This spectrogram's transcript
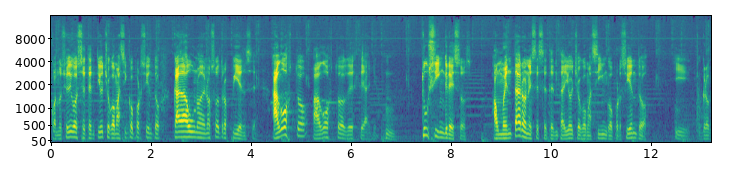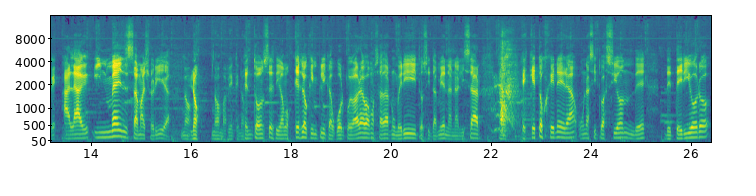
cuando yo digo 78,5%, cada uno de nosotros piense, agosto, agosto de este año, mm. tus ingresos aumentaron ese 78,5% y yo creo que a la inmensa mayoría No, no. no, más bien que no. Entonces, digamos, ¿qué es lo que implica Porque ahora vamos a dar numeritos y también analizar. No, es que esto genera una situación de deterioro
